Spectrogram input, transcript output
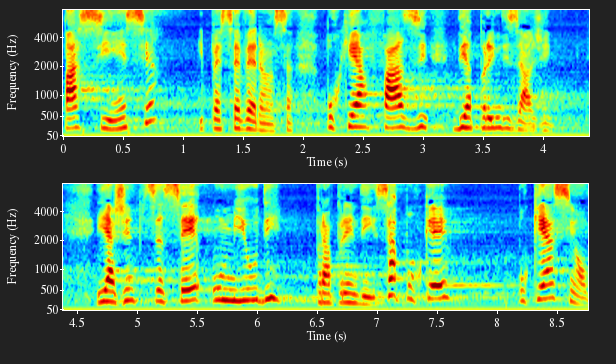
Paciência e perseverança. Porque é a fase de aprendizagem. E a gente precisa ser humilde para aprender. Sabe por quê? Porque é assim, ó.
